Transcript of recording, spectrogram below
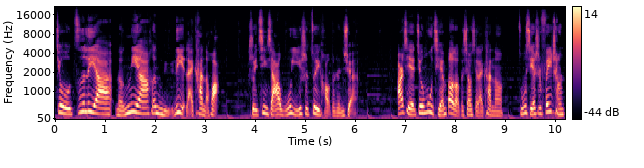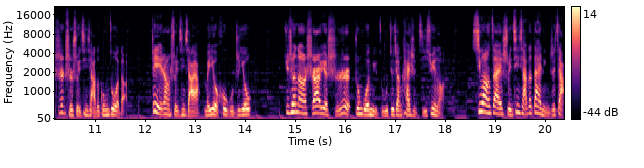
就资历啊、能力啊和履历来看的话，水庆霞无疑是最好的人选。而且就目前报道的消息来看呢。足协是非常支持水庆霞的工作的，这也让水庆霞呀没有后顾之忧。据称呢，十二月十日，中国女足就将开始集训了，希望在水庆霞的带领之下，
